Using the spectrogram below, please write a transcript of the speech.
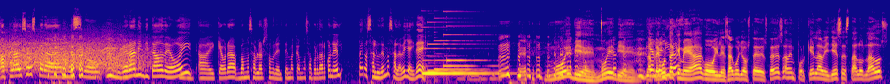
Aplausos para nuestro gran invitado de hoy, ay, que ahora vamos a hablar sobre el tema que vamos a abordar con él. Pero saludemos a la bella idea. Muy bien, muy bien. La pregunta que me hago y les hago yo a ustedes, ¿ustedes saben por qué la belleza está a los lados?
